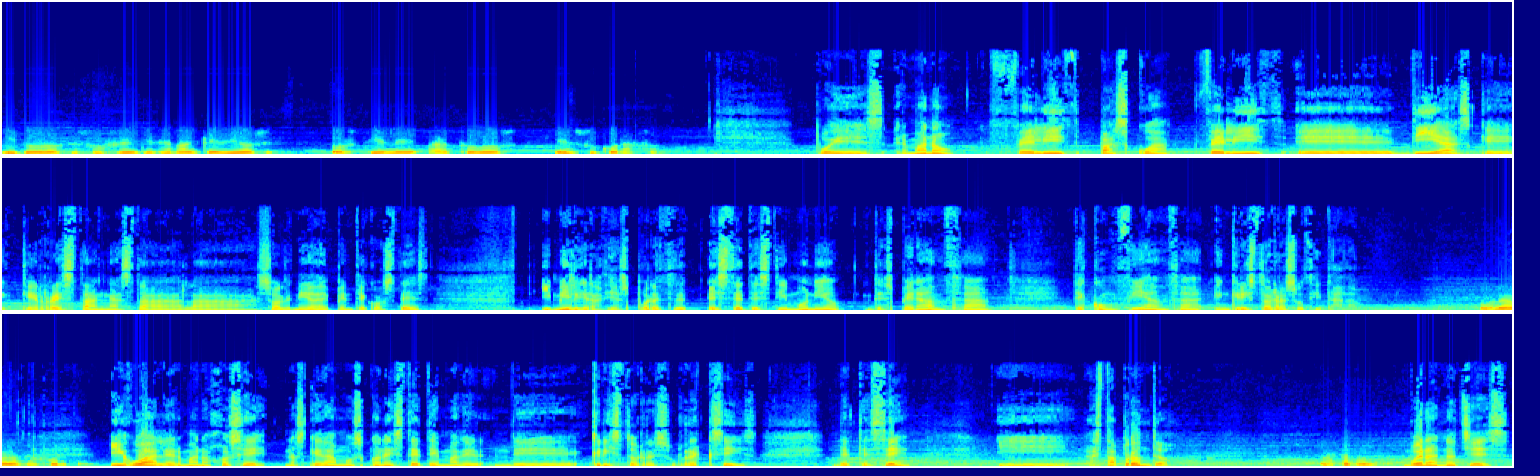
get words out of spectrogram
y todos los que sufren, que sepan que Dios os tiene a todos en su corazón. Pues, hermano, feliz Pascua, feliz eh, días que, que restan hasta la solemnidad de Pentecostés. Y mil gracias por este, este testimonio de esperanza, de confianza en Cristo resucitado. Un abrazo fuerte. Igual, hermano José, nos quedamos con este tema de, de Cristo Resurrexis, de TC, y hasta pronto. Hasta pronto. Buenas noches.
